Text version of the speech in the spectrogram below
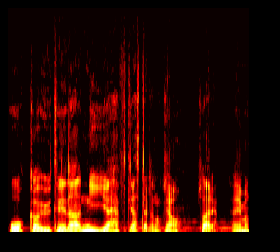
åka och utreda nya häftiga ställen också. Ja, Så är det. jajamän.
